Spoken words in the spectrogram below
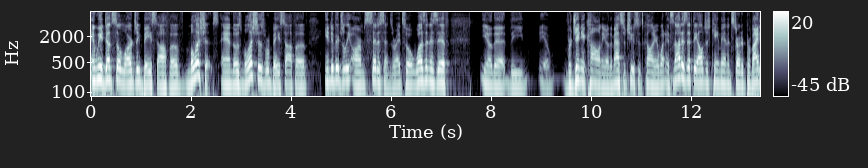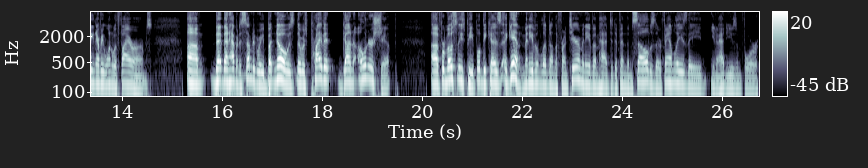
and we had done so largely based off of militias, and those militias were based off of individually armed citizens, right? So it wasn't as if you know the the you know Virginia colony or the Massachusetts colony or what. It's not as if they all just came in and started providing everyone with firearms. Um, that that happened to some degree, but no, was, there was private gun ownership uh, for most of these people because again many of them lived on the frontier. Many of them had to defend themselves their families. They you know had to use them for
